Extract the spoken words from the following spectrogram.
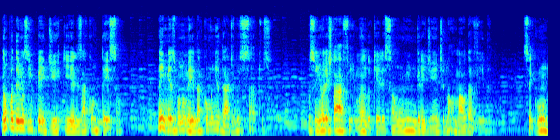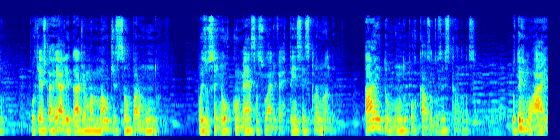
Não podemos impedir que eles aconteçam, nem mesmo no meio da comunidade dos santos. O Senhor está afirmando que eles são um ingrediente normal da vida. Segundo, porque esta realidade é uma maldição para o mundo, pois o Senhor começa sua advertência exclamando: Ai do mundo por causa dos escândalos. O termo ai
